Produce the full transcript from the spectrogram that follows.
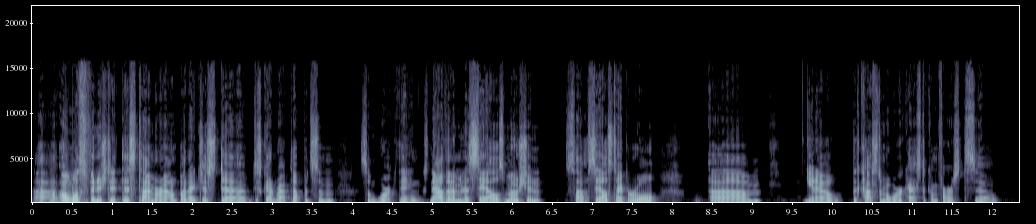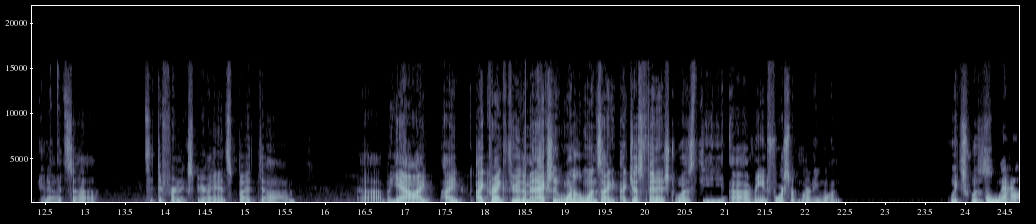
Uh, I almost finished it this time around, but I just uh, just got wrapped up in some some work things. Now that I'm in a sales motion, sales type of role, um, you know, the customer work has to come first. So you know, it's a it's a different experience, but um, uh, but yeah, I I I cranked through them, and actually one of the ones I I just finished was the uh, reinforcement learning one, which was oh, wow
